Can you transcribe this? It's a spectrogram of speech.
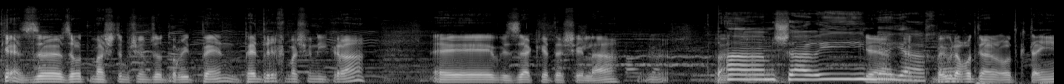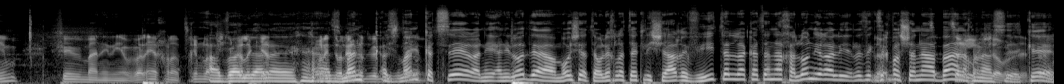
כן, זה, זה עוד מה שאתם שומעים, זה דורית פן, פנדריך, מה שנקרא, אה, וזה הקטע שלה. פעם שרים כן, ביחד. והיו להראות עוד קטעים, לפעמים מעניינים, אבל אנחנו צריכים להמשיך אבל הלאה, כי אה, הזמן. קצר, אני, אני לא יודע, משה, אתה הולך לתת לי שעה רביעית על להקת הנחל? לא נראה לי, זה, זה כבר שנה הבאה אנחנו נעשה, זה, כן.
